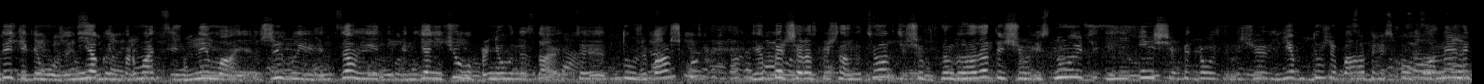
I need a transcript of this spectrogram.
де тільки можна. Ніякої інформації немає. Живий він, загинув він. Я нічого про нього не знаю. Це дуже важко. Я перший раз прийшла на цю акцію, щоб нагадати, що існують і інші підрозділи, що є дуже багато військовополонених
